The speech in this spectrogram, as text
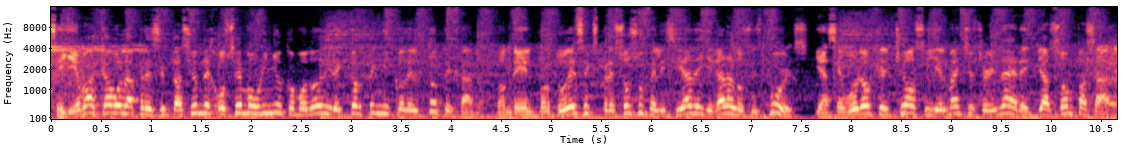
Se llevó a cabo la presentación de José Mourinho como nuevo director técnico del Tottenham, donde el portugués expresó su felicidad de llegar a los Spurs y aseguró que el Chelsea y el Manchester United ya son pasados.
